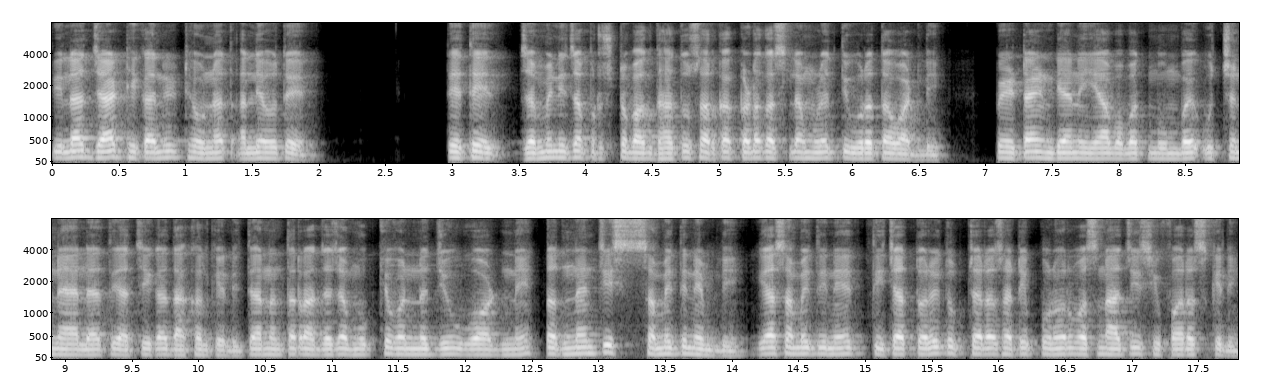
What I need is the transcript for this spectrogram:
तिला ज्या ठिकाणी ठेवण्यात आले होते तेथे जमिनीचा पृष्ठभाग धातूसारखा कडक असल्यामुळे तीव्रता वाढली. पेटा इंडियाने याबाबत मुंबई उच्च न्यायालयात याचिका दाखल केली. त्यानंतर राज्याच्या मुख्य वन्यजीव वॉर्डने तज्ज्ञांची समिती नेमली. या समितीने तिच्या त्वरित उपचारासाठी पुनर्वसनाची शिफारस केली.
